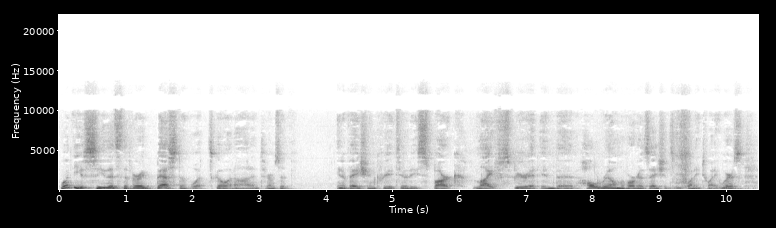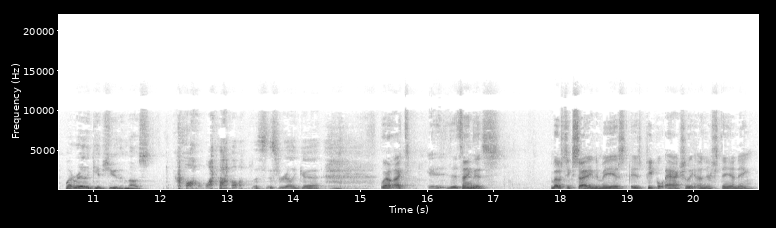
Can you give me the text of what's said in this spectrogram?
what do you see that's the very best of what's going on in terms of innovation, creativity, spark, life, spirit in the whole realm of organizations in 2020? Where's what really gives you the most? Oh wow, this is really good. Well, I, the thing that's most exciting to me is is people actually understanding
